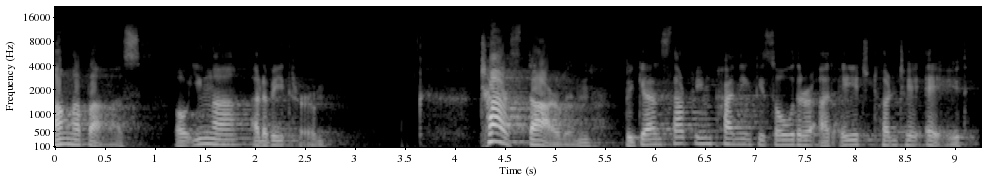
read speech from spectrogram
on a bus, or in an elevator. Charles Darwin began suffering panic disorder at age 28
